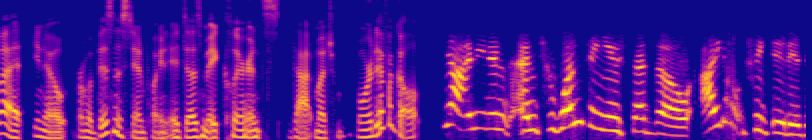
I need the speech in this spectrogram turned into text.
But, you know, from a business standpoint, it does make clearance that much more difficult. Yeah, I mean, and, and to one thing you said, though, I don't think it is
